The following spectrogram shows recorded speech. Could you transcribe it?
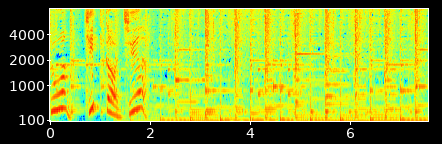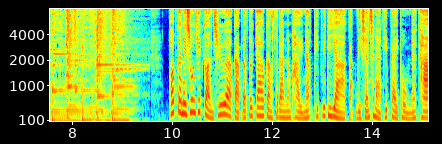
ช่วงคิดก่อนเชื่อ พบกันในช่วงคิดก่อนเชื่อกับดรแก้วกังสดานนภัยนักพิษวิทยากับดิฉันชนาทิพไพรพงศ์นะคะ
